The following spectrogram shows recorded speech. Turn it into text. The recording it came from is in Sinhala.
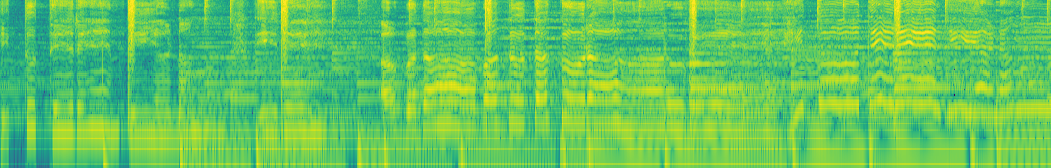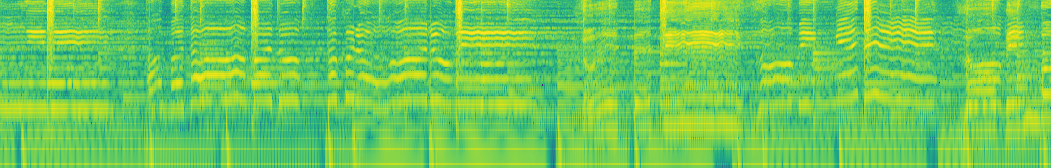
හිතු තෙරෙන්තියනං ඉවේ අබදාබදු තකුරාරුවේ. හිතු තෙරෙන්තියනං ඉවේ අබදාබදු තකුරාරුවේ. ලොෙක් බෙදී ලෝබින් එදේ ලෝබිම්බුනා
